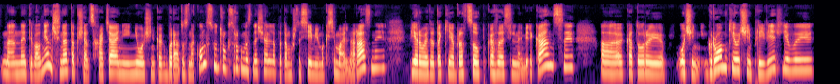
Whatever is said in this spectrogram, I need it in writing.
на, на этой волне начинают общаться, хотя они не очень как бы рады знакомству друг с другом изначально, потому что семьи максимально разные. Первые — это такие образцово-показательные американцы, э, которые очень громкие, очень приветливые,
